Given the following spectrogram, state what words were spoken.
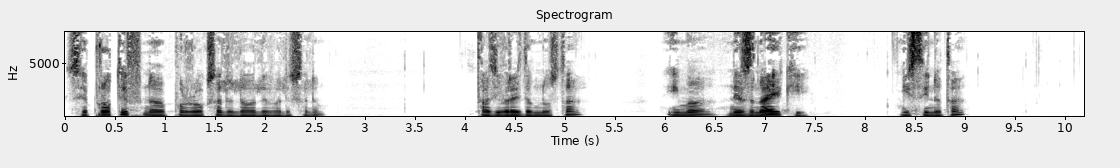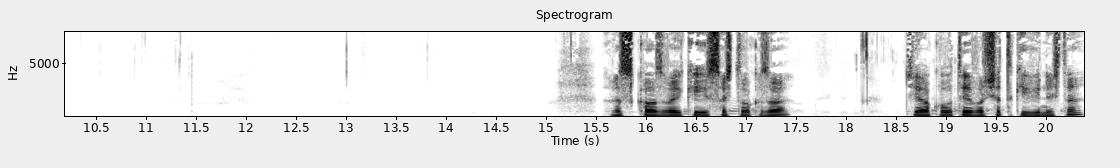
се против на пророк салалаху истината. Разказвайки също каза, че ако те вършат такива неща,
